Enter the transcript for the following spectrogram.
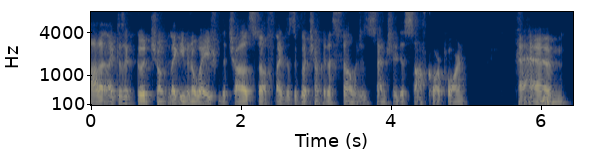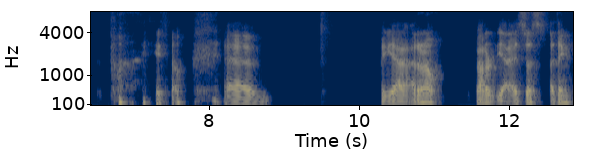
lot of like there's a good chunk like even away from the child stuff like there's a good chunk of this film which is essentially just softcore porn. Um you know? Um but yeah i don't know Valerie, yeah it's just i think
